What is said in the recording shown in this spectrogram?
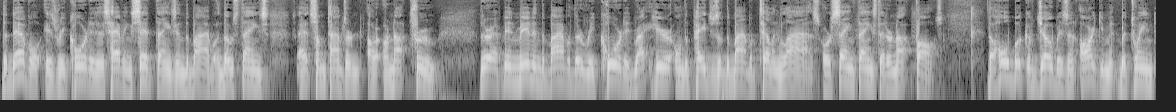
The devil is recorded as having said things in the Bible, and those things at sometimes are, are, are not true. There have been men in the Bible, they're recorded right here on the pages of the Bible telling lies or saying things that are not false. The whole book of Job is an argument between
